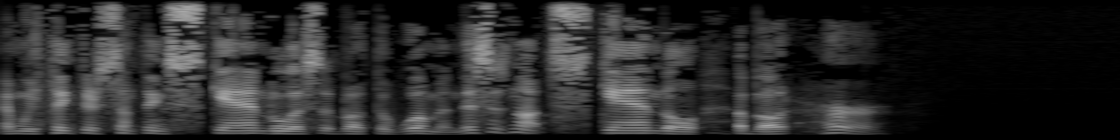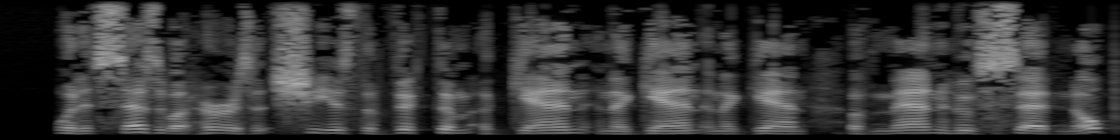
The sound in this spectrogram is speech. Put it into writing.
and we think there's something scandalous about the woman. This is not scandal about her. What it says about her is that she is the victim again and again and again of men who've said, nope,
